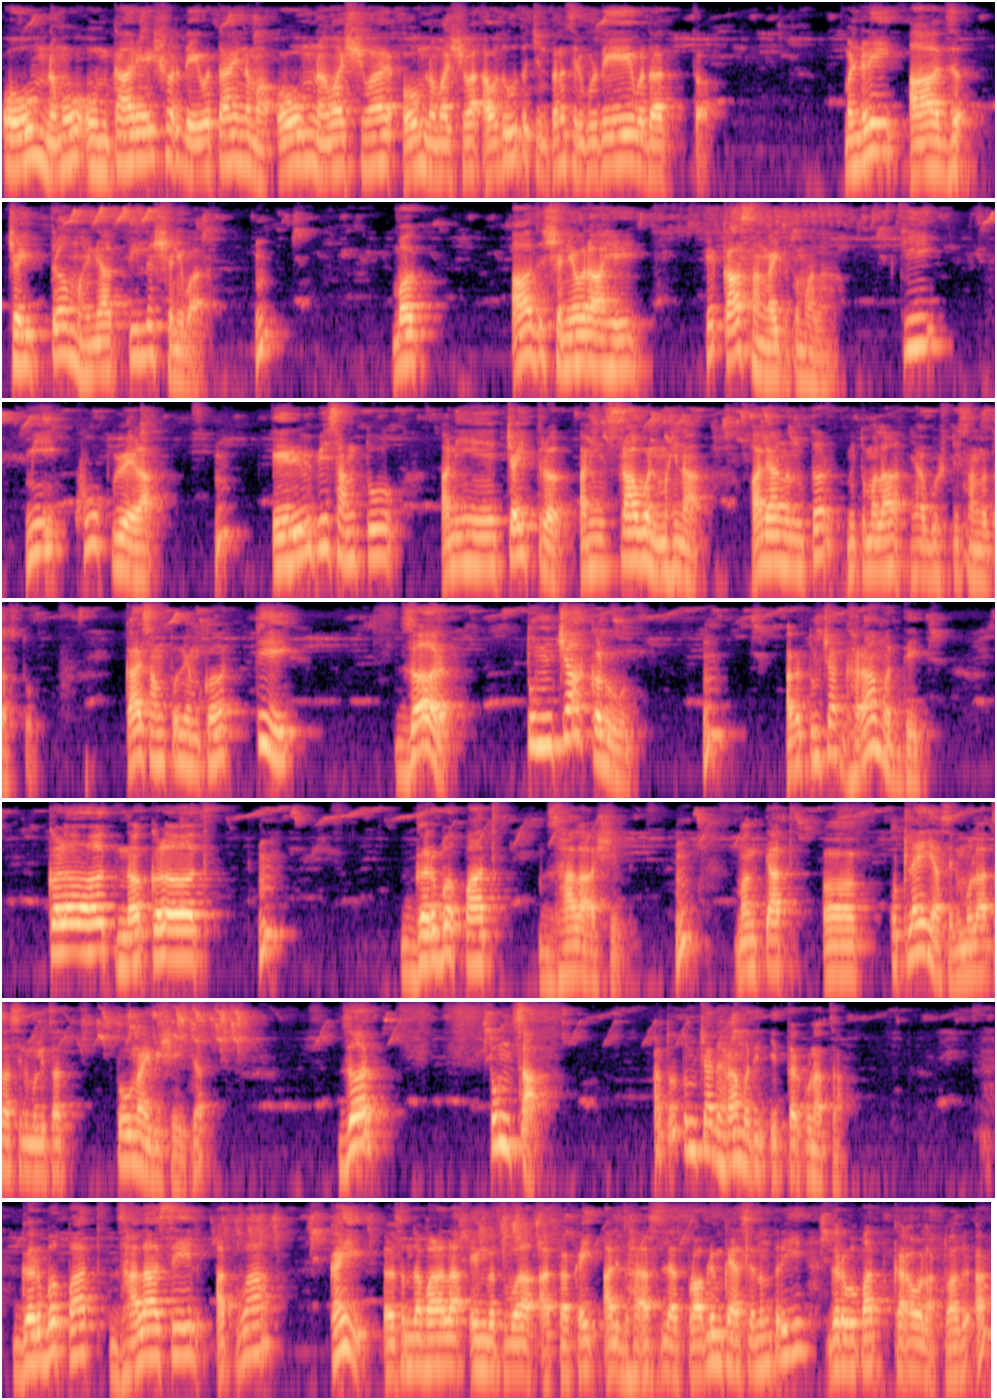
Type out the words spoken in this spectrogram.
ओम नमो ओंकारेश्वर देवताय नम। ओम नम शिवाय ओम नम शिवाय। अवधूत चिंतन श्री गुरुदेव दत्त। मंडळी आज चैत्र महिन्यातील शनिवार मग आज शनिवार आहे हे का सांगायचं तुम्हाला? की मी खूप वेळा एरवी बी सांगतो आणि चैत्र आणि श्रावण महिना आल्यानंतर मी तुम्हाला ह्या गोष्टी सांगत असतो. काय सांगतो नेमकं? की जर तुमच्याकडून अगर तुमच्या घरामध्ये कळत न कळत गर्भपात झाला असेल मग त्यात कुठल्याही कुठलाही असेल मुलाचा असेल मुलीचा तो नाही विषयीच्या. जर तुमचा अथवा तुमच्या घरामधील इतर कुणाचा? गर्भपात झाला असेल अथवा काही समजा बाळाला अंगत्व आता काही आले झा असल्यास प्रॉब्लेम काही असल्यानंतरही गर्भपात करावा लागतो. अग-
